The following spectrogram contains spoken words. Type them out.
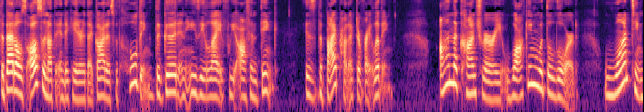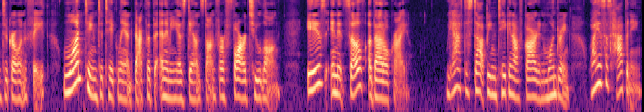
The battle is also not the indicator that God is withholding the good and easy life we often think is the byproduct of right living. On the contrary, walking with the Lord, wanting to grow in faith, wanting to take land back that the enemy has danced on for far too long, is in itself a battle cry. We have to stop being taken off guard and wondering, why is this happening?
